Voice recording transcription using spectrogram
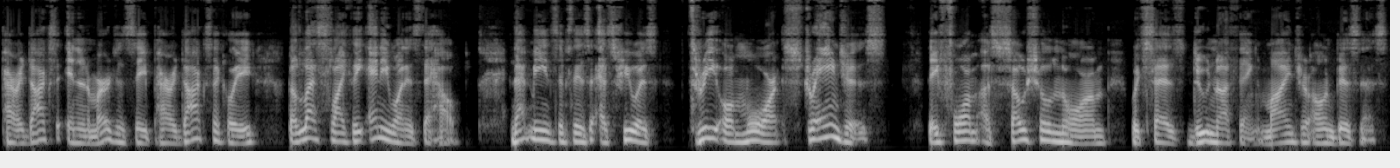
paradox in an emergency, paradoxically, the less likely anyone is to help? And that means if there's as few as three or more strangers, they form a social norm which says do nothing, mind your own business.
